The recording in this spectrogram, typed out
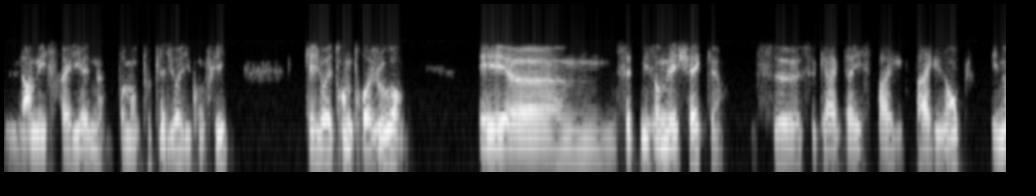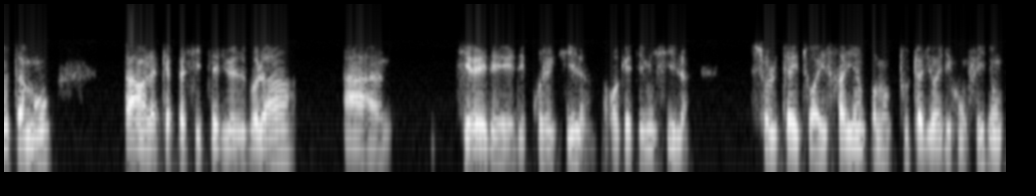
l'armée israélienne pendant toute la durée du conflit, qui a duré 33 jours. Et cette mise en échec, se, se caractérise par, par exemple, et notamment par la capacité du Hezbollah à tirer des, projectiles, roquettes et missiles, sur le territoire israélien pendant toute la durée du conflit. Donc,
